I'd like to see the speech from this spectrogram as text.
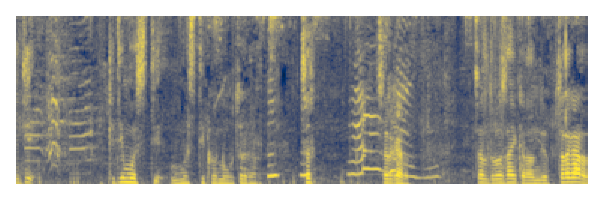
किती? किती मस्ती मस्ती करून उतर कर चल चल कर चल तुला सायकल आणून देऊ. चल कर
